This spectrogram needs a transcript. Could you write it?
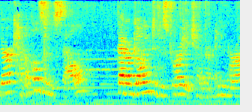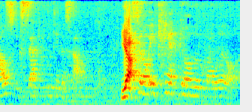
there are chemicals in the cell that are going to destroy each other anywhere else except within a cell. Yeah. So it can't go little by little,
